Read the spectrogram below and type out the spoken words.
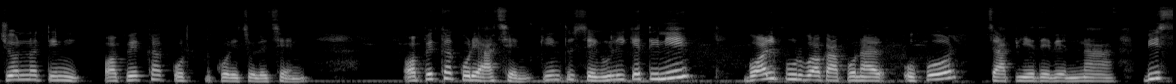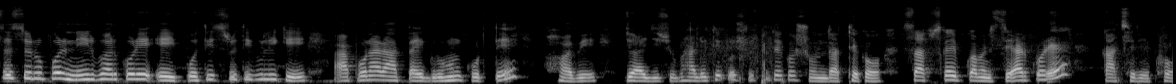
জন্য তিনি অপেক্ষা করে চলেছেন, অপেক্ষা করে আছেন। কিন্তু সেগুলিকে তিনি বলপূর্বক আপনার উপর চাপিয়ে দেবেন না। বিশ্বাসের উপর নির্ভর করে এই প্রতিশ্রুতিগুলিকে আপনার আত্মায় গ্রহণ করতে হবে। জয় যিশু। ভালো থেকো, সুস্থ থেকো, সুন্দর থেকো। সাবস্ক্রাইব, কমেন্ট, শেয়ার করে কাছে রেখো।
